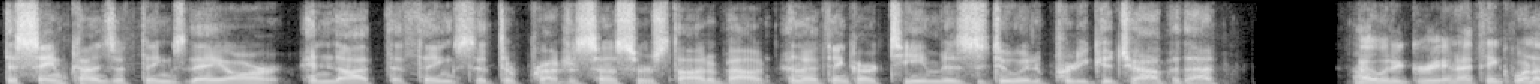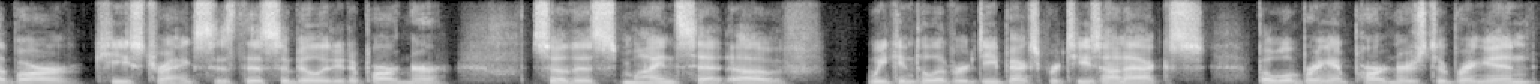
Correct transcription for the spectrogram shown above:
the same kinds of things they are and not the things that their predecessors thought about. And I think our team is doing a pretty good job of that. I would agree. And I think one of our key strengths is this ability to partner. So, this mindset of we can deliver deep expertise on X, but we'll bring in partners to bring in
